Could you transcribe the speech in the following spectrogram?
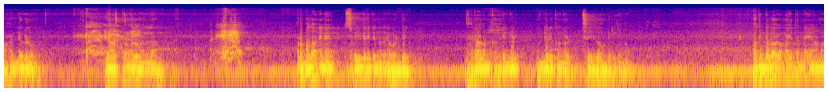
മഹല്ലകളും രാഷ്ട്രങ്ങളുമെല്ലാം റമദാനിനെ സ്വീകരിക്കുന്നതിന് വേണ്ടി ധാരാളം കാര്യങ്ങൾ മുന്നൊരുക്കങ്ങൾ ചെയ്തുകൊണ്ടിരിക്കുന്നു. അതിന്റെ ഭാഗമായി തന്നെയാണ്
